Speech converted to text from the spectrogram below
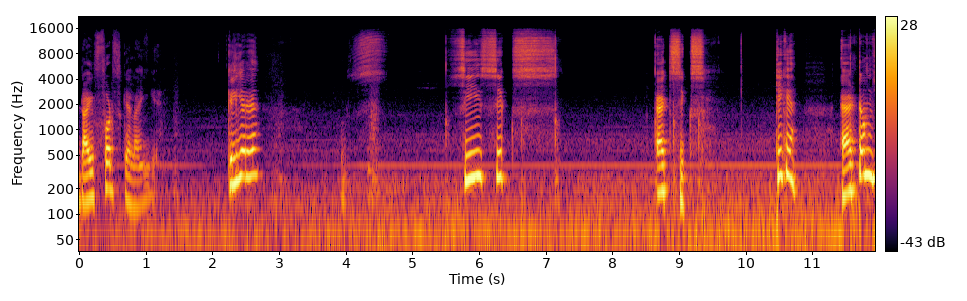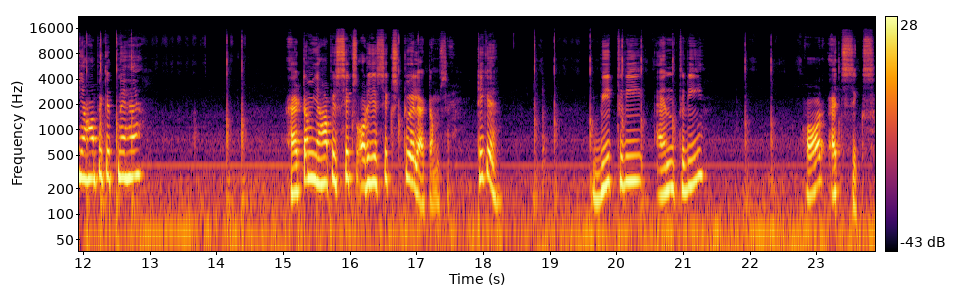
डाइफर्स कहलाएँगे। क्लियर है? सी सिक्स एच सिक्स ठीक है? एटम यहाँ पे कितने हैं? एटम यहाँ पे सिक्स और ये सिक्स ट्वेल्व एटम्स हैं। ठीक है? बी थ्री एन थ्री और एच सिक्स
